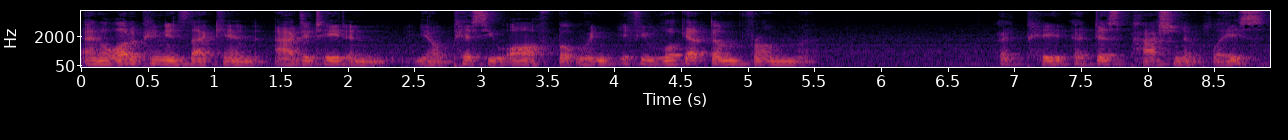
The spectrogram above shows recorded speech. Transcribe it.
and a lot of opinions that can agitate and you know piss you off. But when if you look at them from a, a dispassionate place,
